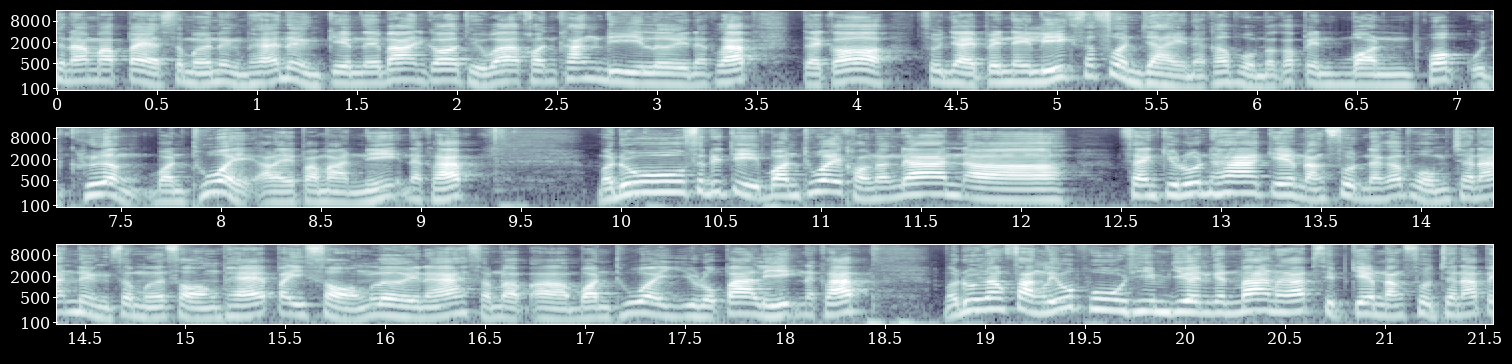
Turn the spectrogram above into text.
ชนะมา 8 เสมอ 1 แพ้ 1 เกมในบ้านก็ถือว่าค่อนข้างดีเลยนะครับ แต่ก็ส่วนใหญ่เป็นในลีกซะส่วนใหญ่นะครับผมแล้วก็เป็นบอลพวกอุ่นเครื่องบอลถ้วยอะไรประมาณนี้นะครับมาดูสถิติบอลถ้วยของทางด้านอ่า ซงกิรุน5 เกมหลังสุดนะครับผมชนะ 1 เสมอ 2 แพ้ไป 2 เลยนะสำหรับอ่าบอลถ้วยยูโรปาลีกนะครับมาดูทางฝั่งลิเวอร์พูลทีมเยือนกันบ้างนะครับ 10 เกมหลังสุดชนะไป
